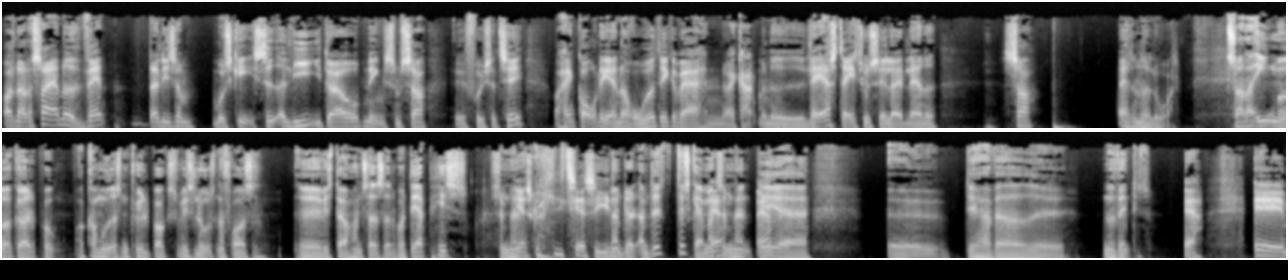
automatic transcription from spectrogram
og når der så er noget vand, der ligesom måske sidder lige i døråbningen, som så øh, fryser til, og han går det og roder, det kan være, at han er i gang med noget lagerstatus eller et eller andet, så er det noget lort. Så er der en måde at gøre det på, at komme ud af sådan en køleboks, hvis låsen er frosset, øh, hvis dørhåndtaget sidder på. Det er pis, simpelthen. Jeg skulle lige til at sige det. Man bliver, jamen det, det skal man Ja, ja, simpelthen. Det, er, øh, det har været øh, nødvendigt. Ja. Øh,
